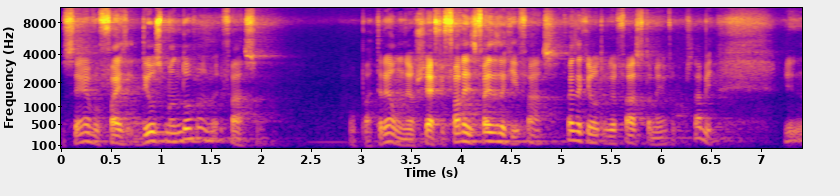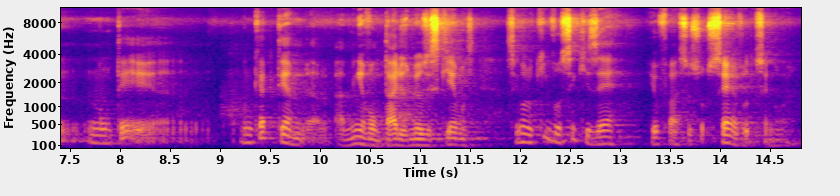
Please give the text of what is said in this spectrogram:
O servo faz, Deus mandou, faço. O patrão, né, o chefe, fala, faz isso aqui, faço. Faz aquilo outro que eu faço também, sabe? Não ter, não quero ter a, a minha vontade, os meus esquemas. Senhor, o que você quiser, eu faço. Eu sou servo do Senhor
